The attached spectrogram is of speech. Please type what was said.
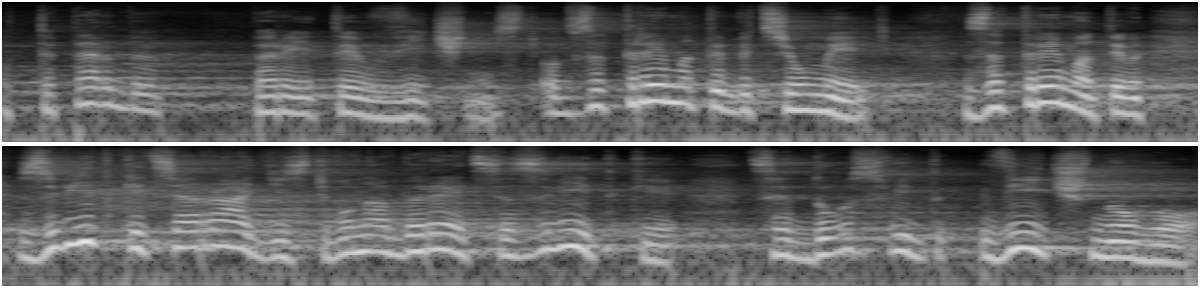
от тепер би перейти в вічність, от затримати би цю мить затримати. Звідки ця радість вона береться? Звідки? Це досвід вічного,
